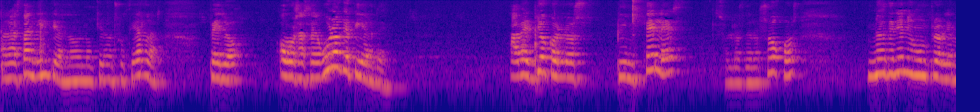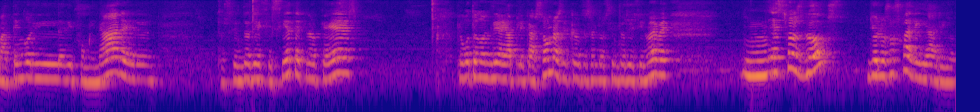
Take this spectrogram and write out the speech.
Ahora están limpias, no, no quiero ensuciarlas. Pero os aseguro que pierde. A ver, yo con los pinceles, que son los de los ojos, no he tenido ningún problema. Tengo el de difuminar, el 217 creo que es. Luego tengo el de aplicar sombras, que creo que es el 219. Mm, Estos dos yo los uso a diario.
